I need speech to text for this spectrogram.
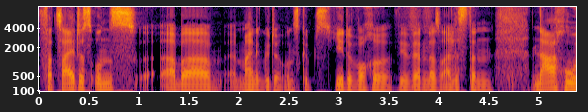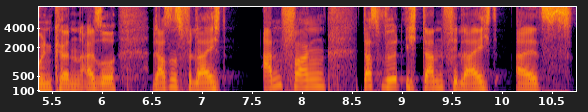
Verzeiht es uns, aber meine Güte, uns gibt es jede Woche. Wir werden das alles dann nachholen können. Also lass uns vielleicht anfangen. Das würde ich dann vielleicht als,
